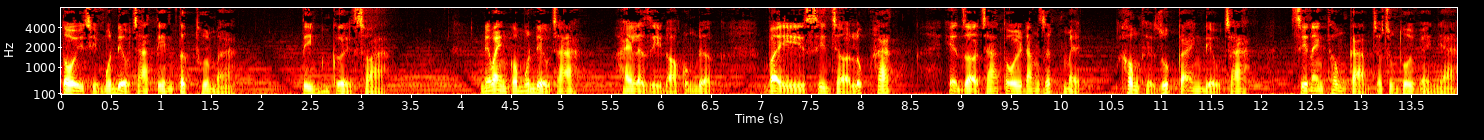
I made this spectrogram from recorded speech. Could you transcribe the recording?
tôi chỉ muốn điều tra tin tức thôi mà. Tín cười xòa. Nếu anh có muốn điều tra, hay là gì đó cũng được, vậy xin chờ lúc khác. Hiện giờ cha tôi đang rất mệt, không thể giúp các anh điều tra. Xin anh thông cảm cho chúng tôi về nhà.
